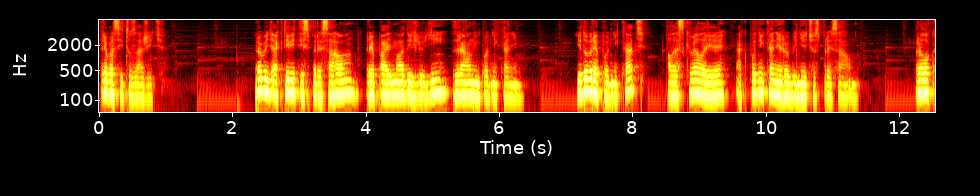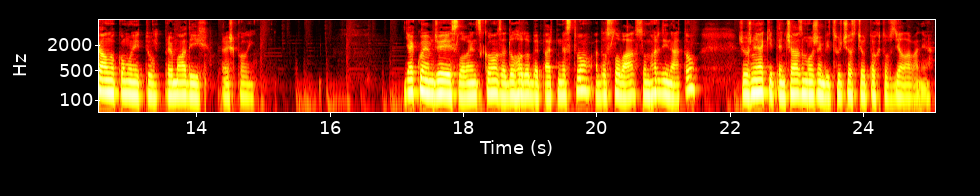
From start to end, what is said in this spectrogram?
Treba si to zažiť. Robiť aktivity s presahom, prepájať mladých ľudí s reálnym podnikaním. Je dobré podnikať, ale skvelé je, ak podnikanie robí niečo s presahom. Pre lokálnu komunitu, pre mladých, pre školy. Ďakujem JA Slovensko za dlhodobé partnerstvo a doslova som hrdý na to, že už nejaký ten čas môžem byť súčasťou tohto vzdelávania.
